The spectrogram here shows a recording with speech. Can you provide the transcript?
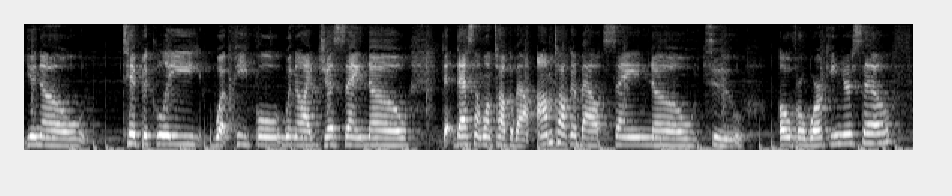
you know, typically what people, when they're like just say no, Th- that's not what I'm talking about. I'm talking about saying no to overworking yourself,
